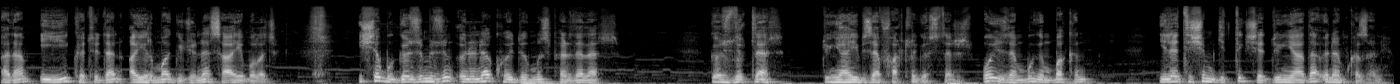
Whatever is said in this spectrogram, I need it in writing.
adam iyiyi kötüden ayırma gücüne sahip olacak. İşte bu gözümüzün önüne koyduğumuz perdeler, gözlükler dünyayı bize farklı gösterir. O yüzden bugün bakın iletişim gittikçe dünyada önem kazanıyor.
